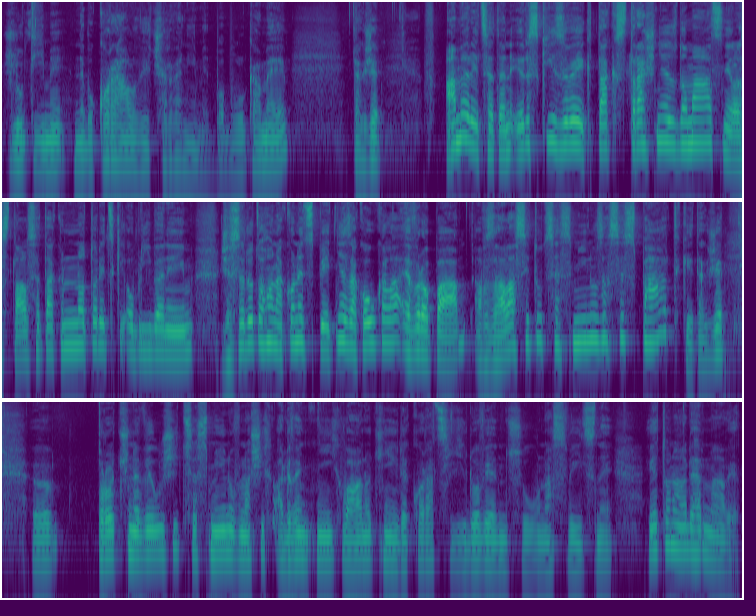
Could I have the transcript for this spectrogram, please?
žlutými nebo korálově červenými bobulkami. Takže v Americe ten irský zvyk tak strašně zdomácnil, stal se tak notoricky oblíbeným, že se do toho nakonec zpětně zakoukala Evropa a vzala si tu cesmínu zase zpátky. Takže e, proč nevyužít cesmínu v našich adventních vánočních dekoracích do věnců, na svícny? Je to nádherná věc.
